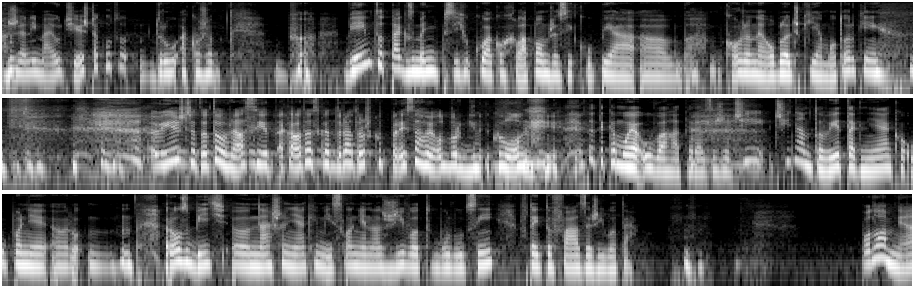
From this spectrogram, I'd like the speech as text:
ženy majú tiež takúto druhu, akože vie im to tak zmeniť psychiku ako chlapom, že si kúpia uh, kožené oblečky a motorky? Vieš čo, toto už asi je taká otázka, ktorá trošku presahuje odbor ginekológie. To je taká moja úvaha teraz, že či, či nám to vie tak nejako úplne rozbiť naše nejaké myslenie, náš život budúci v tejto fáze života podľa mňa,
